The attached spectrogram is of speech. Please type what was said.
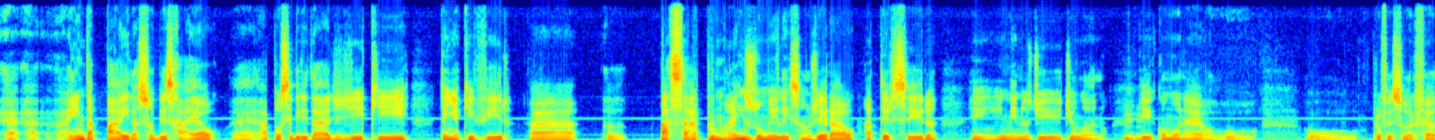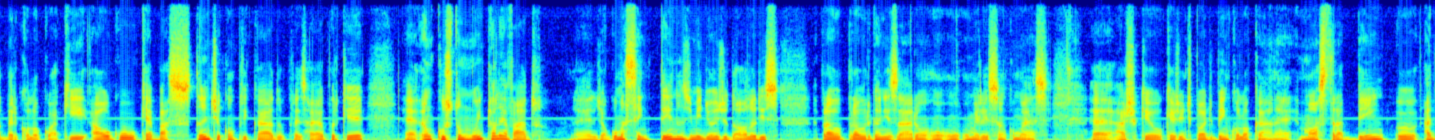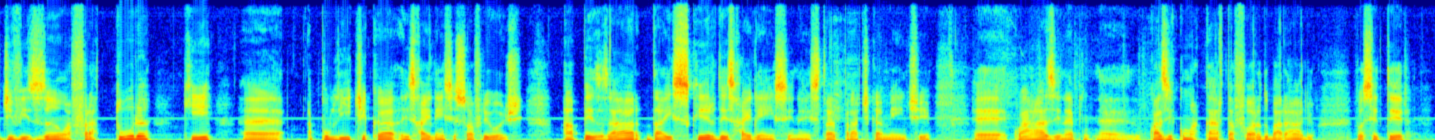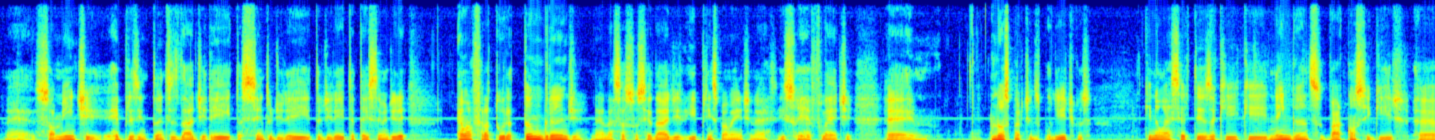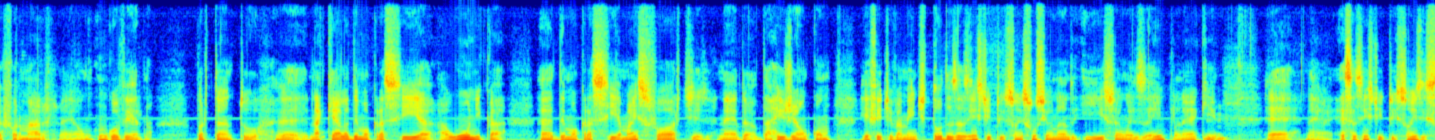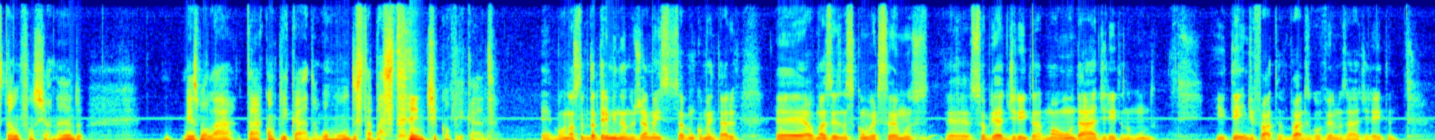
ainda paira sobre Israel é, a possibilidade de que tenha que vir a, a passar por mais uma eleição geral, a terceira em, em menos de, de, um ano. Uhum. E como né, o, o professor Feldberg colocou aqui, algo que é bastante complicado para Israel, porque é, é, um custo muito elevado, né, de algumas centenas de milhões de dólares para organizar um, um, uma eleição como essa. É, acho que o que a gente pode bem colocar, né, mostra bem uh, a divisão, a fratura que uh, a política israelense sofre hoje. Apesar da esquerda israelense né, estar praticamente é, quase, né, é, quase com uma carta fora do baralho, você ter né, somente representantes da direita, centro-direita, direita até extrema-direita, é uma fratura tão grande né, nessa sociedade e principalmente né, isso reflete é, nos partidos políticos que não é certeza que, que nem Gantz vai conseguir é, formar é, um, um, governo. Portanto, é, naquela democracia, a única democracia mais forte né, da, da, região, com efetivamente todas as instituições funcionando, e isso é um exemplo né, que uhum. né, essas instituições estão funcionando, mesmo lá está complicado. O mundo está bastante complicado. É, bom, nós estamos terminando já, mas só um comentário. É, algumas vezes nós conversamos é, sobre a direita, uma onda à direita no mundo, e tem de fato vários governos à direita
